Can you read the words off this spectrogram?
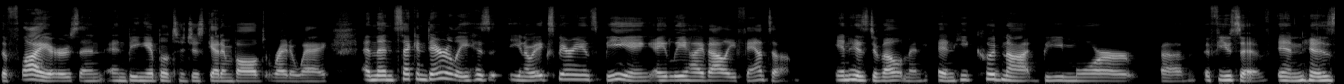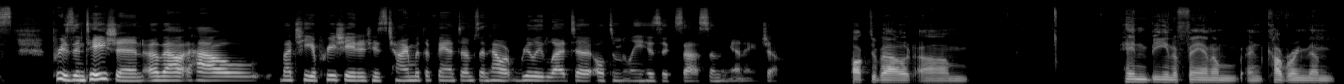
the flyers and and being able to just get involved right away. And then secondarily his you know experience being a lehigh valley phantom in his development and he could not be more um, effusive in his presentation about how much he appreciated his time with the phantoms and how it really led to ultimately his success in the nhl talked about um, him being a Phantom and covering them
